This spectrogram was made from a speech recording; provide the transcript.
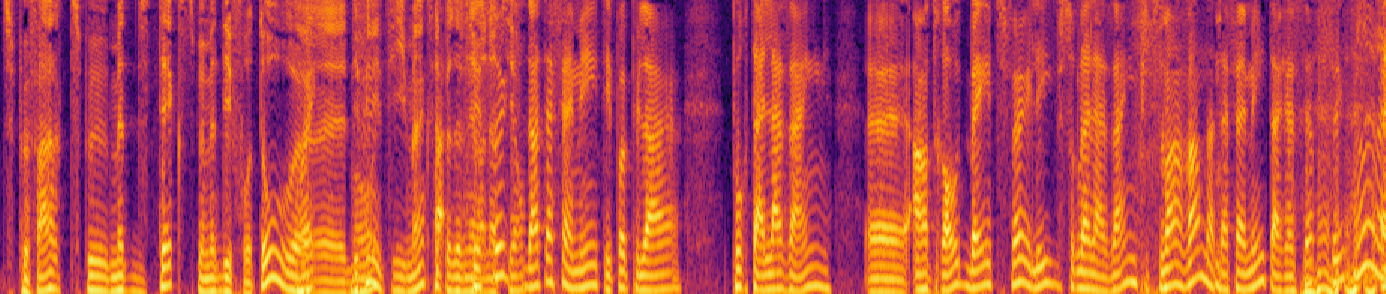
tu peux faire, tu peux mettre du texte, tu peux mettre des photos. euh, définitivement que ça Ah, peut devenir C'est une sûr que option. si dans ta famille, tu es populaire pour ta lasagne, euh, entre autres, ben tu fais un livre sur la lasagne, puis tu vas en vendre dans ta famille ta recette, tu sais. Ouais.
